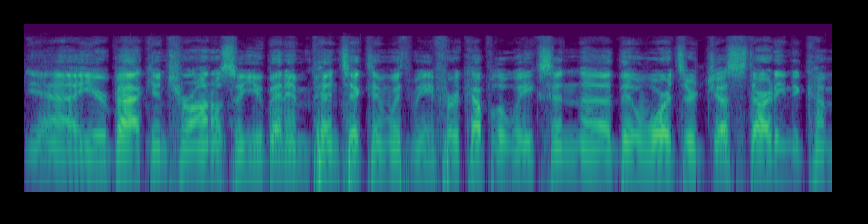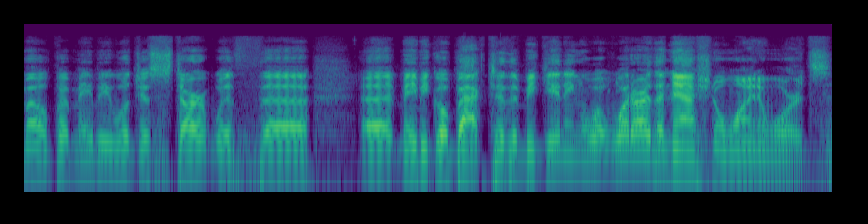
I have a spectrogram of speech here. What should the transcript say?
Yeah, you're back in Toronto. So you've been in Penticton with me for a couple of weeks, and uh, the awards are just starting to come out. But maybe we'll just start with uh, uh, maybe go back to the beginning. What, what are the National Wine Awards?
